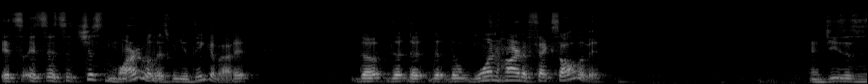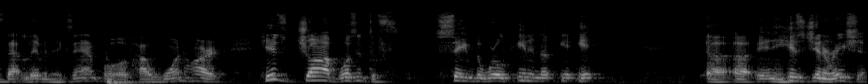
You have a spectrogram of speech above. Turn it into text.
It's it's it's it's just marvelous when you think about it. The the the the, the one heart affects all of it. And Jesus is that living example of how one heart, his job wasn't to f- save the world in and in, in, uh, uh, in his generation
